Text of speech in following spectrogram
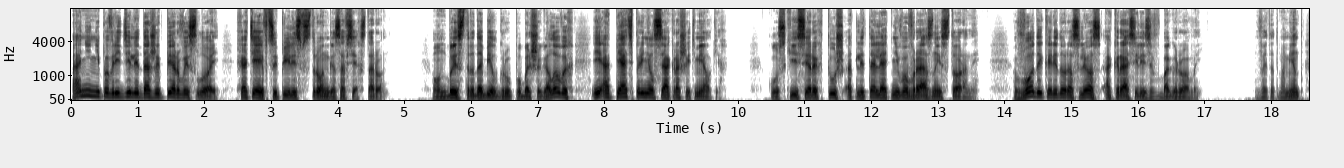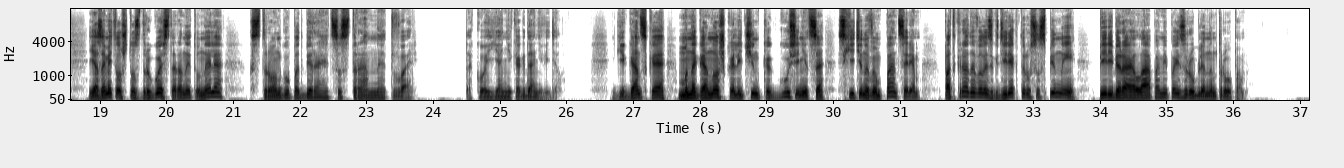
Они не повредили даже первый слой, хотя и вцепились в Стронга со всех сторон. Он быстро добил группу большеголовых и опять принялся крошить мелких. Куски серых туш отлетали от него в разные стороны. Воды коридора слез окрасились в багровый. В этот момент я заметил, что с другой стороны туннеля к Стронгу подбирается странная тварь. Такой я никогда не видел. Гигантская многоножка-личинка-гусеница с хитиновым панцирем подкрадывалась к директору со спины, перебирая лапами по изрубленным трупам.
